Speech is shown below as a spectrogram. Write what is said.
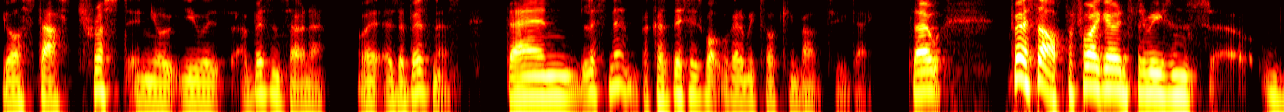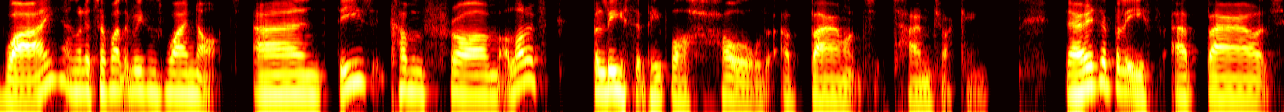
your staff's trust in your, you as a business owner, as a business, then listen in because this is what we're going to be talking about today. So, First off, before I go into the reasons why, I'm going to talk about the reasons why not. And these come from a lot of beliefs that people hold about time tracking. There is a belief about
